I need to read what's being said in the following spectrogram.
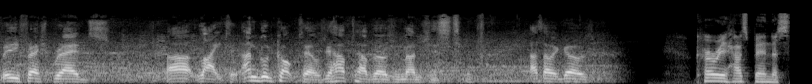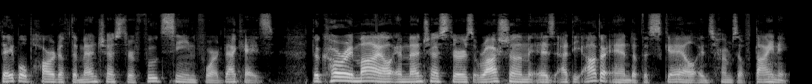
really fresh breads. Uh, liked it. And good cocktails. You have to have those in Manchester. That's how it goes. Curry has been a staple part of the Manchester food scene for decades. The Curry Mile in Manchester's Rusholme is at the other end of the scale in terms of dining.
